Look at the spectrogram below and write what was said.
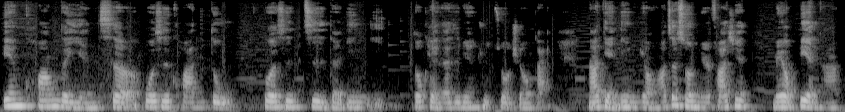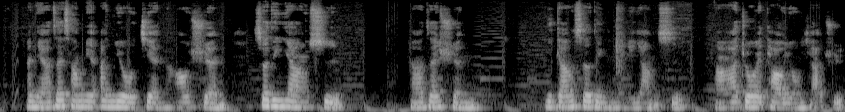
边框的颜色，或是宽度，或者是字的阴影，都可以在这边去做修改。然后点应用，然后这时候你会发现没有变啊。那你要在上面按右键，然后选设定样式，然后再选你刚设定的那个样式，然后它就会套用下去。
